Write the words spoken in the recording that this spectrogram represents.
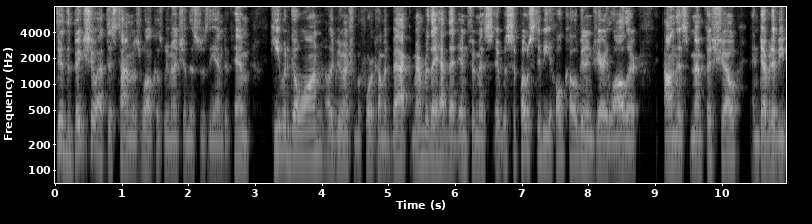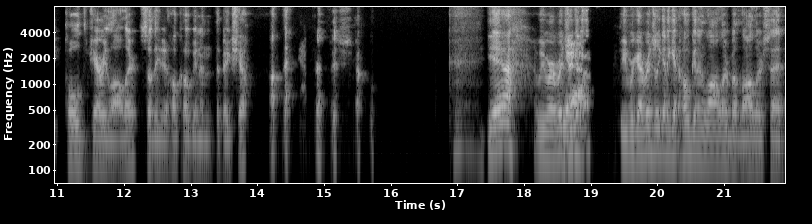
dude, the big show at this time as well, because we mentioned this was the end of him. He would go on, like we mentioned before, coming back. Remember, they had that infamous, it was supposed to be Hulk Hogan and Jerry Lawler on this Memphis show, and WWE pulled Jerry Lawler. So they did Hulk Hogan and the big show on that Memphis show. Yeah, we were originally Yeah. gonna, we were originally going to get Hogan and Lawler, but Lawler said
